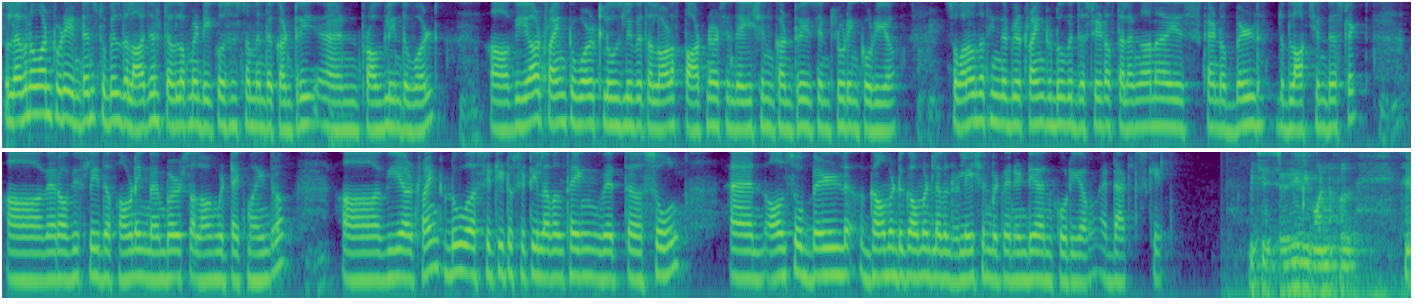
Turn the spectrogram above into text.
So 1101 today intends to build the largest development ecosystem in the country and probably in the world. Mm-hmm. Uh, we are trying to work closely with a lot of partners in the Asian countries, including Korea. Okay. So one of the things that we are trying to do with the state of Telangana is kind of build the blockchain district, mm-hmm. uh, where obviously the founding members, along with Tech Mahindra, mm-hmm. uh, we are trying to do a city to city level thing with uh, Seoul and also build government to government level relation between India and Korea at that scale which is really wonderful. So,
